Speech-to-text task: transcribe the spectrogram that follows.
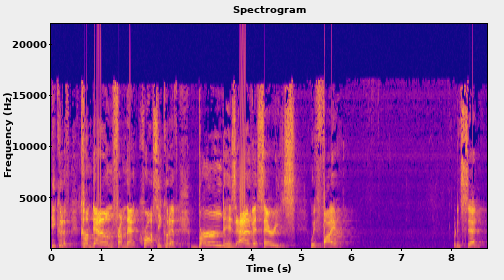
He could have come down from that cross. He could have burned his adversaries with fire. But instead,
